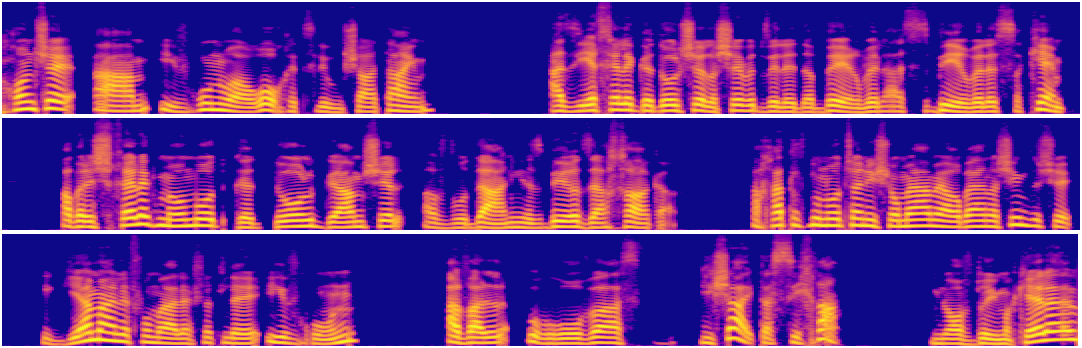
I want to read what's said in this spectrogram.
נכון שהאבחון הוא ארוך, אצלי הוא שעתיים, אז יהיה חלק גדול של לשבת ולדבר ולהסביר ולסכם. אבל יש חלק מאוד מאוד גדול גם של עבודה, אני אסביר את זה אחר כך. אחת התלונות שאני שומע מהרבה אנשים זה שהגיע מאלף או מאלפת לאבחון, אבל רוב הפגישה הייתה שיחה. הם לא עבדו עם הכלב,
